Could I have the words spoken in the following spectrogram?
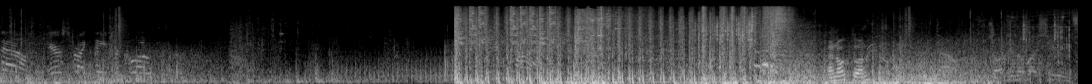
down. Airstrike danger close. I knocked one. Down. Charging on my shields.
